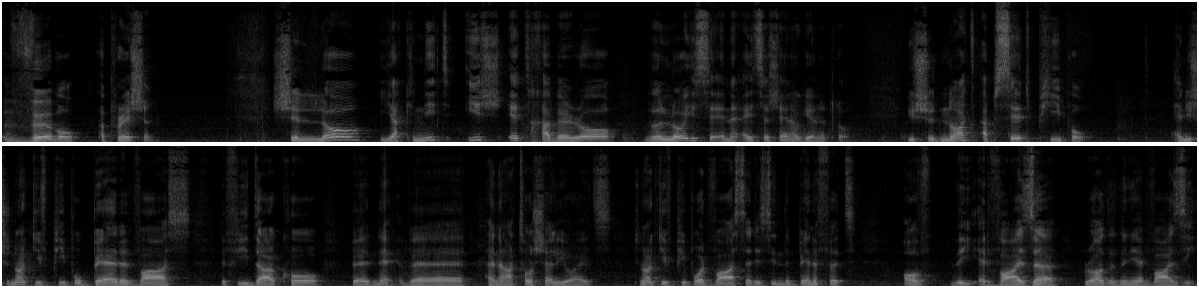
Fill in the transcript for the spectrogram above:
verbal oppression. שלא יקנית איש את חברו ולא יישאנה עצה שאין הוגנת לו. You should not upset people, and you should not give people bad advice לפי דרכו והנאתו של יועץ. Do not give people advice that is in the benefit of the advisor rather than the advisee.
